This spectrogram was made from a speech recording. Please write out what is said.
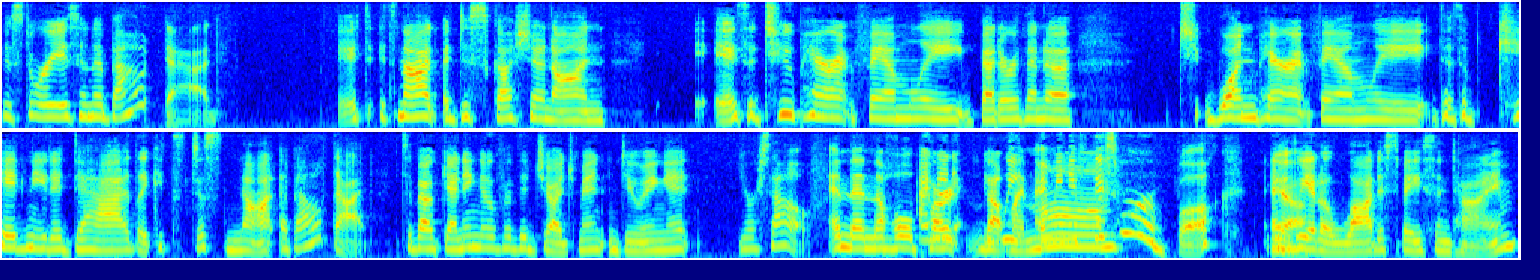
The story isn't about dad. It, it's not a discussion on is a two parent family better than a one parent family? Does a kid need a dad? Like, it's just not about that. It's about getting over the judgment and doing it yourself. And then the whole part I mean, about we- my mom. I mean, if this were a book and Yeah. we had a lot of space and time,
